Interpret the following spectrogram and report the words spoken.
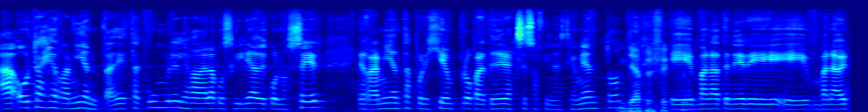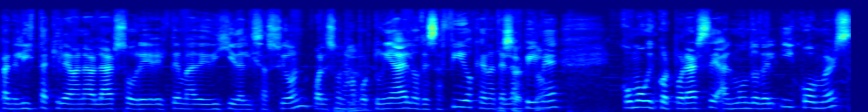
a otras herramientas. Esta cumbre les va a dar la posibilidad de conocer herramientas, por ejemplo, para tener acceso a financiamiento. Ya, perfecto. Eh, van a tener, eh, eh, van a haber panelistas que le van a hablar sobre el tema de digitalización, cuáles son las oportunidades, los desafíos que van a tener las pymes, cómo incorporarse al mundo del e-commerce.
